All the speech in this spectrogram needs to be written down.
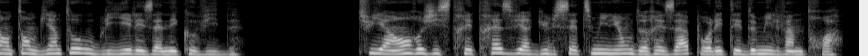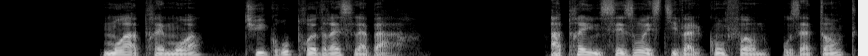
entend bientôt oublier les années Covid. TUI a enregistré 13,7 millions de résas pour l'été 2023. Mois après mois, TUI Group redresse la barre. Après une saison estivale conforme aux attentes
